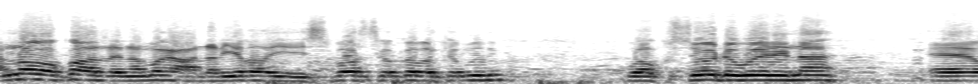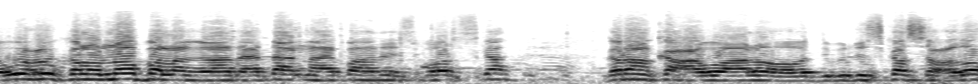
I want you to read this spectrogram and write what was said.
Annagoo ku hadlayna magaca dhallinyarada iyo isboortska gobolka mudug waa ku soo dhoweynaynaa wuxuu kaloo noo ballan qaaday haddaan nahay bahda isboortska garoonka cawaalo oo dibidhis ka socdo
